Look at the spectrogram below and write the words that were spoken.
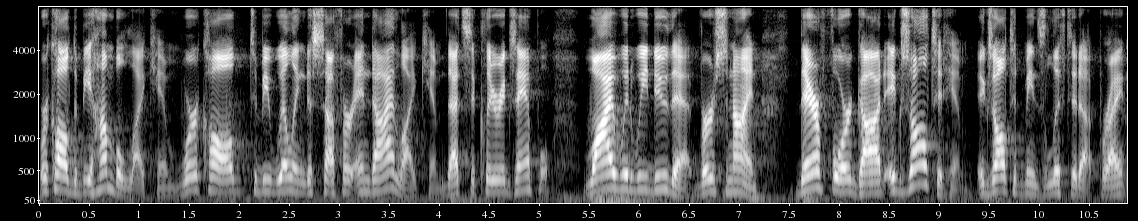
We're called to be humble like him. We're called to be willing to suffer and die like him. That's a clear example. Why would we do that? Verse 9 Therefore, God exalted him. Exalted means lifted up, right?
